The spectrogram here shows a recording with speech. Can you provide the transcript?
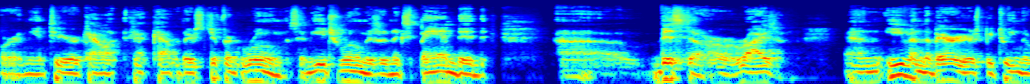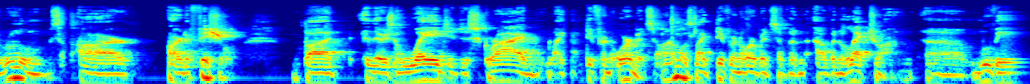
or in the interior count, count there's different rooms, and each room is an expanded uh, vista or horizon. And even the barriers between the rooms are artificial but there's a way to describe like different orbits, almost like different orbits of an of an electron uh, moving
